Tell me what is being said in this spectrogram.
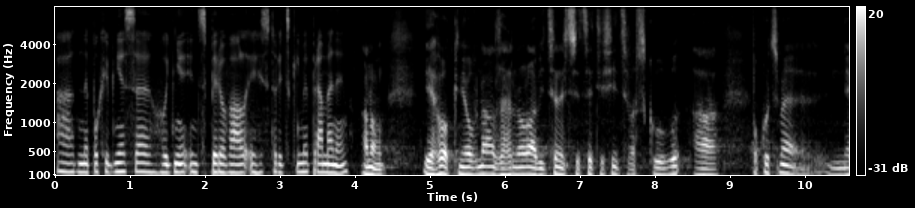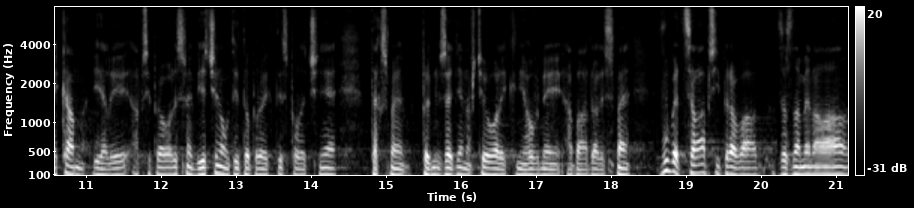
a nepochybně se hodně inspiroval i historickými prameny. Ano, jeho knihovna zahrnula více než 30 tisíc vasků a pokud jsme někam jeli a připravovali jsme většinou tyto projekty společně, tak jsme v první řadě navštěvovali knihovny a bádali jsme. Vůbec celá příprava zaznamenala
